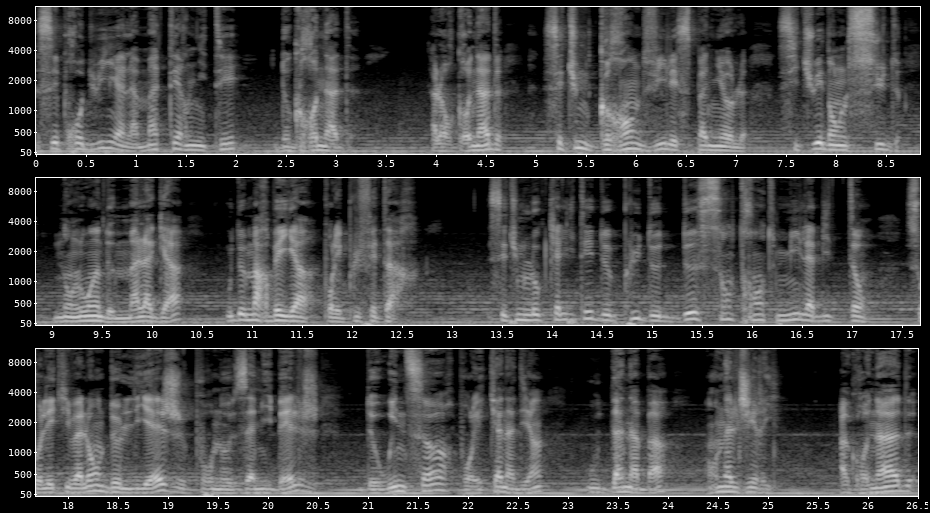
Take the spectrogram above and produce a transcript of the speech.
s'est produit à la maternité de Grenade. Alors Grenade, c'est une grande ville espagnole située dans le sud, non loin de Malaga ou de Marbella pour les plus fêtards. C'est une localité de plus de 230 000 habitants soit l'équivalent de Liège pour nos amis belges, de Windsor pour les Canadiens ou d'Annaba en Algérie. À Grenade,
